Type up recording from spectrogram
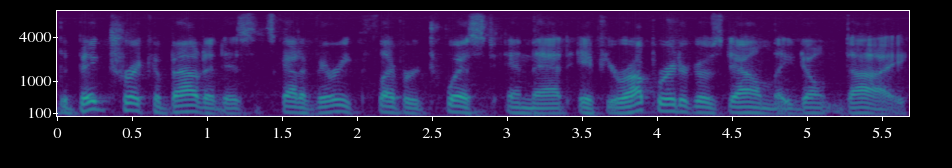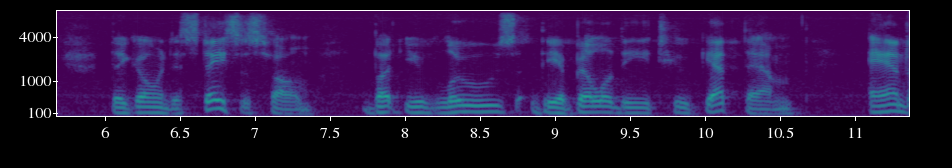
The big trick about it is it's got a very clever twist in that if your operator goes down, they don't die. They go into stasis foam, but you lose the ability to get them and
